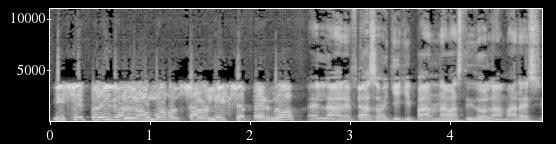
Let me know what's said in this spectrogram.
είσαι το είδωλό μου, από Θεσσαλονίκη σε παίρνω. Έλα, ρε, φτάσαμε και εκεί πάνω να είμαστε ειδωλά. Μ' αρέσει.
